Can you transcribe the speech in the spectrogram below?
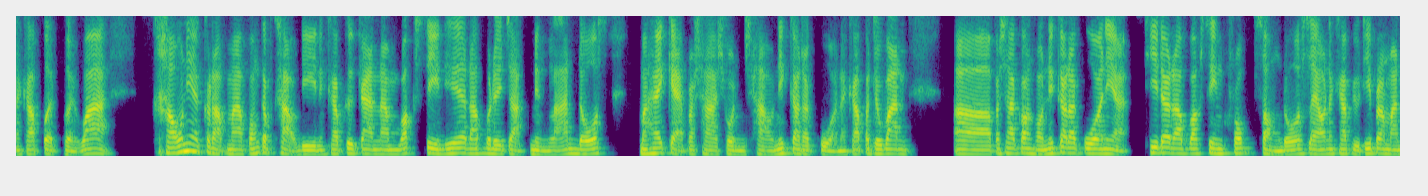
นะครับเปิดเผยว่าเขาเนี่ยกลับมาพร้อมกับข่าวดีนะครับคือการนำวัคซีนที่ได้รับบริจาค 1 ล้านโดส มาให้แก่ประชาชนชาวนิการากัวนะครับ ปัจจุบันประชากรของนิการากัวเนี่ยที่ได้รับวัคซีนครบ 2 โดสแล้วนะครับอยู่ที่ประมาณ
